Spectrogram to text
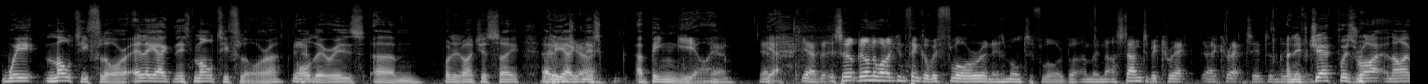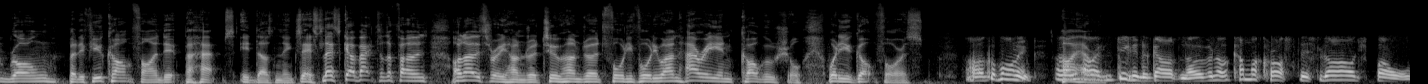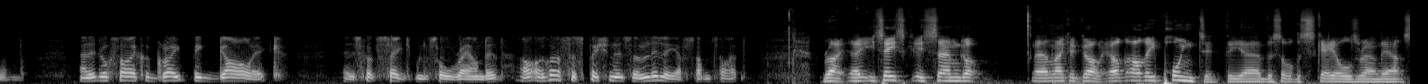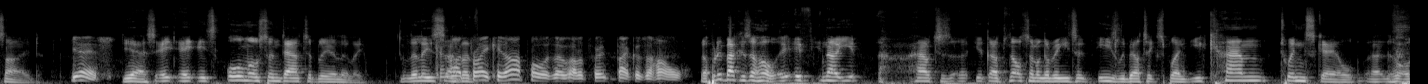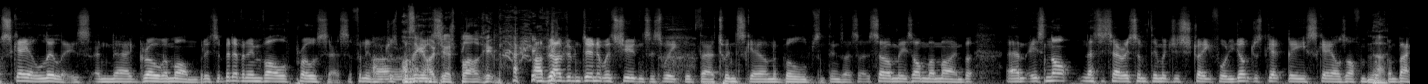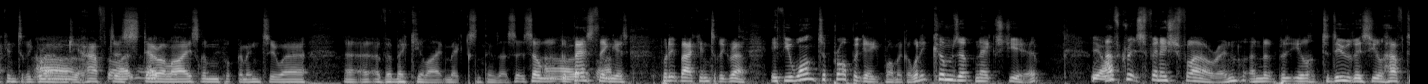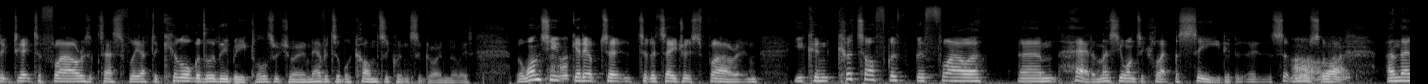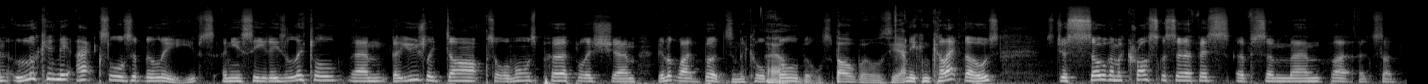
we multiflora, Elaeagnus multiflora, Yeah. or there is um, what did I just say? Elaeagnus ebbingei. Yeah. Yeah. Yeah, yeah. So the only one I can think of with flora in is multiflora, but I mean I stand to be correct, uh, corrected. And if Jeff was right and I'm wrong, but if you can't find it, perhaps it doesn't exist. Let's go back to the phones on 0300 200 4041. Harry in Coggeshall, what do you got for us? Oh, good morning. Hi, Um, Harry. I'm digging the garden over and I've come across this large bulb and it looks like a great big garlic. And It's got segments all round it. I've got a suspicion it's a lily of some type. Right, uh, it's, it's um, got uh, like a garlic. Are, are they pointed? The uh, the sort of the scales around the outside. Yes. Yes, it, it, it's almost undoubtedly a lily. Lilies Can have I a, break it up or have I got to put it back as a whole? Now put it back as a whole. If now you, how to, uh, you- that's not something I'm going to be easy, easily be able to explain. You can twin scale uh, or scale lilies and uh, grow them on, but it's a bit of an involved process. Funny enough, just I think I just planted it back. I've, I've been doing it with students this week with uh, twin scale and the bulbs and things like that. So I mean, it's on my mind, but um, it's not necessarily something which is straightforward. You don't just get the scales off and put them back into the ground. Oh, you have to right, sterilise them and put them into uh, vermiculite mix and things like that. So, so the Oh, best thing is put it back into the ground. If you want to propagate from it, when it comes up next year, Yeah. after it's finished flowering, and uh, you'll, to do this, you'll have to, to get to flower successfully. You have to kill all the lily beetles, which are an inevitable consequence of growing lilies. But once you get it up to, to the stage where it's flowering, you can cut off the, the flower um, head, unless you want to collect the seed. If it, it's, most of right. And then look in the axils of the leaves, and you see these little. Um, they're usually dark, sort of almost purplish. Um, they look like buds, and they're called Yeah. bulbils Bulbils, yeah. and you can collect those. Just sow them across the surface of some um, uh,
